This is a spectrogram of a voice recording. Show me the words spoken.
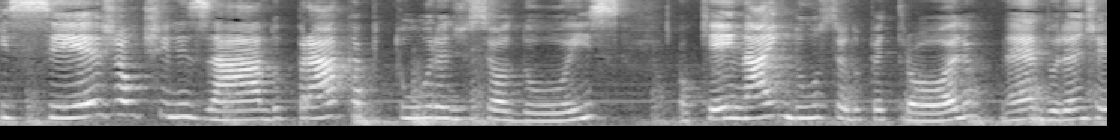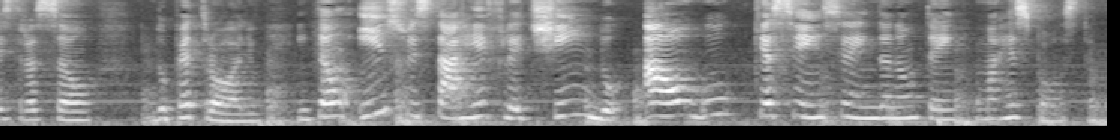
que seja utilizado para captura de CO2, ok? Na indústria do petróleo, né? Durante a extração do petróleo. Então, isso está refletindo algo que a ciência ainda não tem uma resposta,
